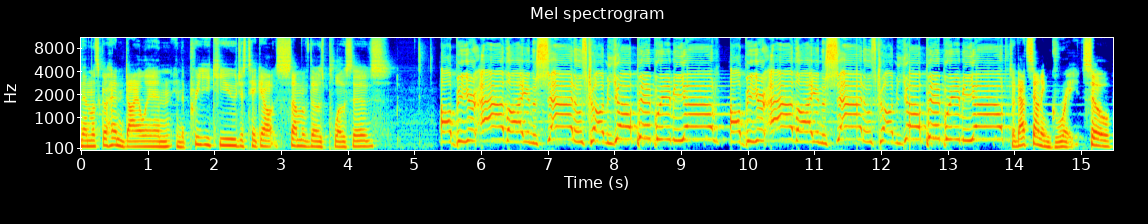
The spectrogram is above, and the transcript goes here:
And then let's go ahead and dial in in the pre-EQ, just take out some of those plosives. I'll be your ally in the shadows, call me up and bleed me out. I'll be your ally in the shadows, call me up and bleed me out. So that's sounding great. So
